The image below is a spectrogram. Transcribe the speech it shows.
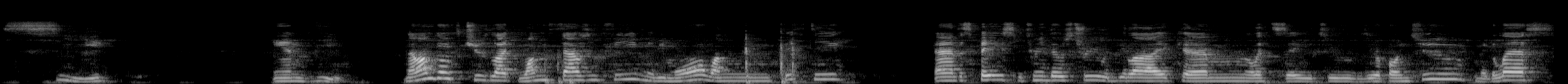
C, and D. Now I'm going to choose like 1000 tree, maybe more, 150. And the space between those three would be like, um, let's say to 0.2, maybe less.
